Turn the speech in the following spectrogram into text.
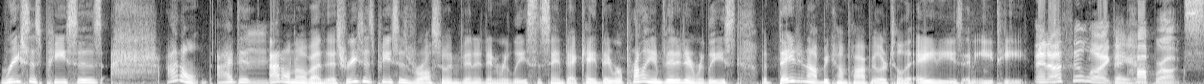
Reese's Pieces, I don't, I did, hmm. I don't know about this. Reese's Pieces were also invented and released the same decade. They were probably invented and released, but they did not become popular till the 80s and E ET. And I feel like Fair. Pop Rocks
